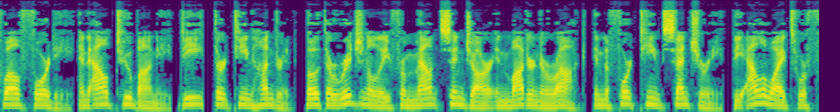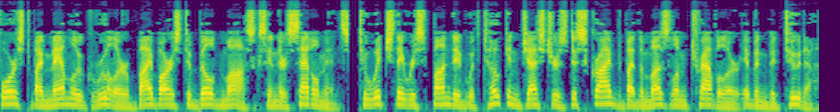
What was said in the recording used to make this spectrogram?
1240 and al-Tubani d. 1300, both originally from Mount Sinjar in modern Iraq. In the 14th century, the Alawites were forced by Mamluk ruler Baibars to build mosques in their settlements, to which they responded with token gestures described by the Muslim traveller Ibn Battuta.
